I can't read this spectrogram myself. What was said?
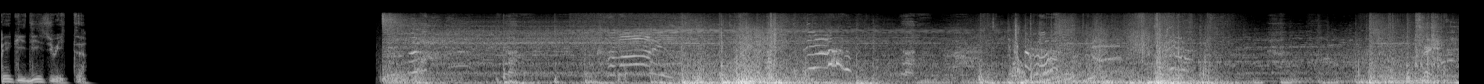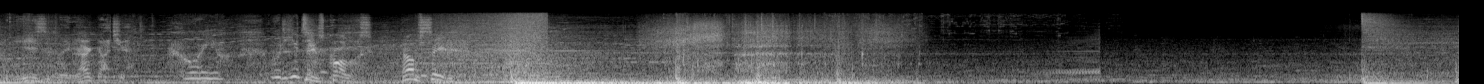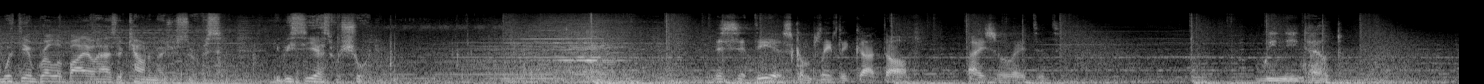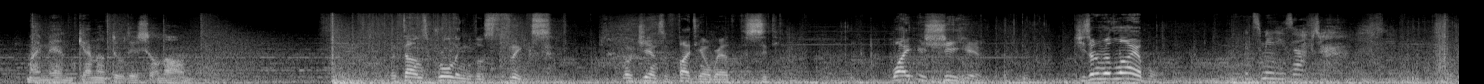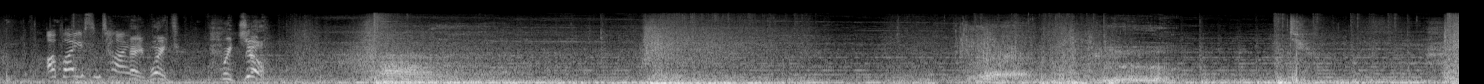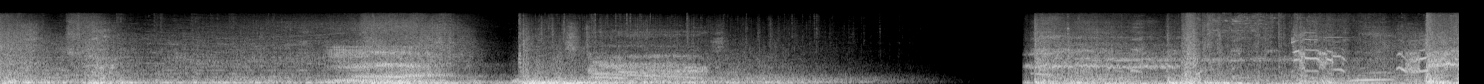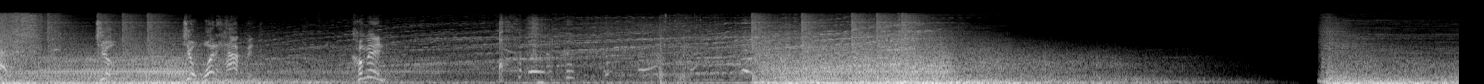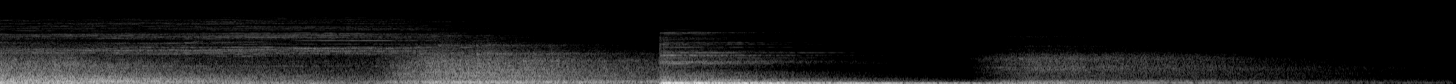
Peggy 18. Hey, easy, lady. I got you. Who are you? What are you doing? Name's Carlos, and I'm Satan. I'm with the Umbrella Biohazard Countermeasure Service. UBCS for short. This city is completely cut off, isolated. We need help. My men cannot do this alone. The town's crawling with those freaks. No chance of fighting our way out of the city. Why is she here? She's unreliable. It's me he's after. I'll buy you some time. Hey, wait! Wait, Jill! What happened? Come in!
